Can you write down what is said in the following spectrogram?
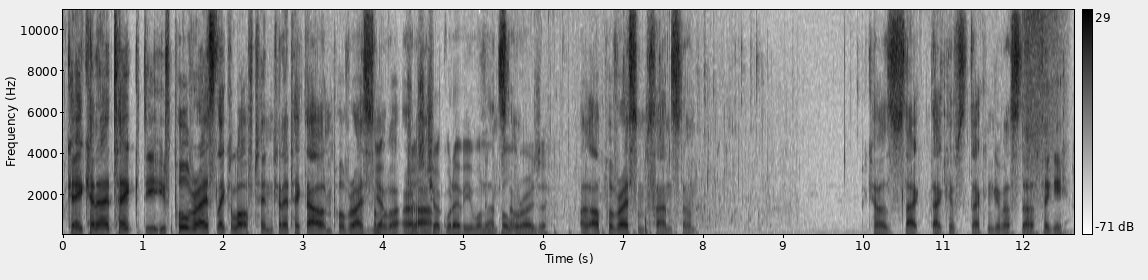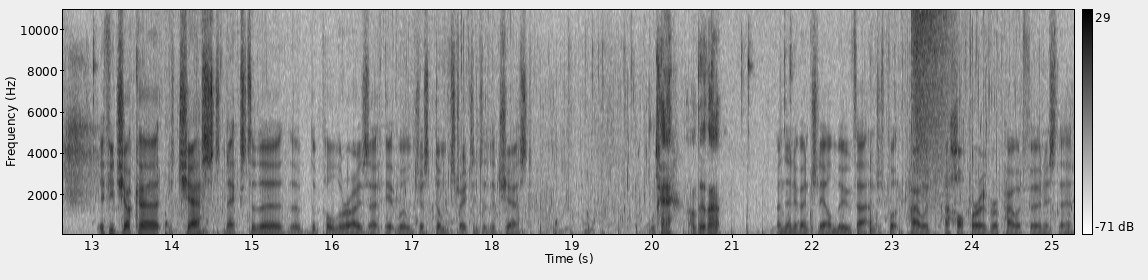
Okay, can I take? The, you, you've pulverized like a lot of tin. Can I take that out and pulverize some yep, of our? just um, chuck whatever you want in the pulverizer. I'll, I'll pulverize some sandstone because that that gives that can give us the thingy. If you chuck a chest next to the, the, the pulverizer, it will just dump straight into the chest. Okay, I'll do that. And then eventually I'll move that and just put powered a hopper over a powered furnace there.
